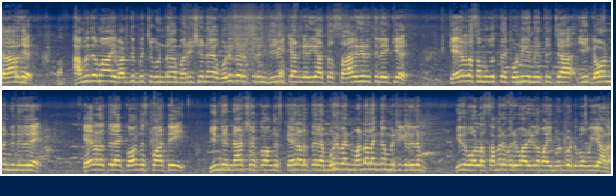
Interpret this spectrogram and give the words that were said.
ചാർജ് അമിതമായി വർദ്ധിപ്പിച്ചുകൊണ്ട് മനുഷ്യനെ ഒരു തരത്തിലും ജീവിക്കാൻ കഴിയാത്ത സാഹചര്യത്തിലേക്ക് കേരള സമൂഹത്തെ കൊണ്ടു നിർത്തിച്ച ഈ ഗവൺമെന്റിനെതിരെ കേരളത്തിലെ Congress party Indian National Congress കേരളത്തിലെ മുഴുവൻ മണ്ഡലം കമ്മിറ്റികളിലും ഇതുപോലുള്ള സമരപരിപാടികളുമായി മുൻപോട്ട് പോവുകയാണ്.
